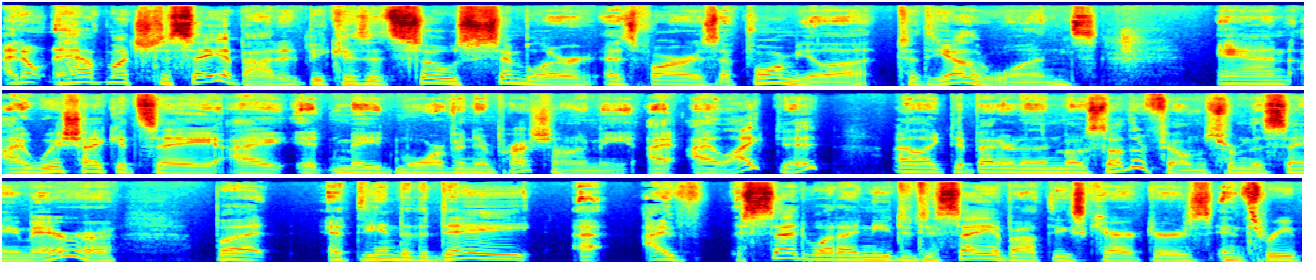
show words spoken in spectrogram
I don't have much to say about it because it's so similar as far as a formula to the other ones, and I wish I could say I it made more of an impression on me. I I liked it. I liked it better than most other films from the same era, but at the end of the day, I've said what I needed to say about these characters in three,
